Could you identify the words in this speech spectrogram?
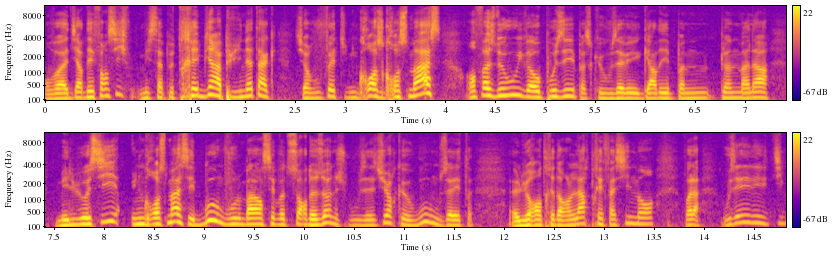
on va dire défensif, mais ça peut très bien appuyer une attaque. C'est-à-dire vous faites une grosse grosse masse, en face de vous il va opposer parce que vous avez gardé plein de, mana, mais lui aussi une grosse masse et boum vous balancez votre sort de zone, je vous assure que boum vous allez lui rentrer dans l'art très facilement. Voilà, vous avez des petits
